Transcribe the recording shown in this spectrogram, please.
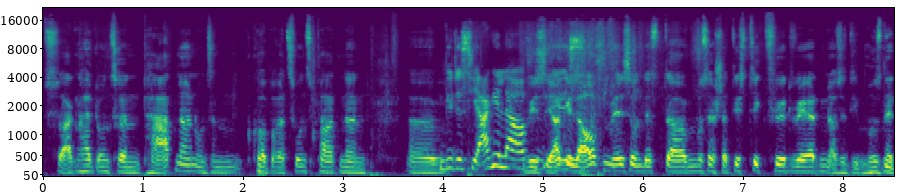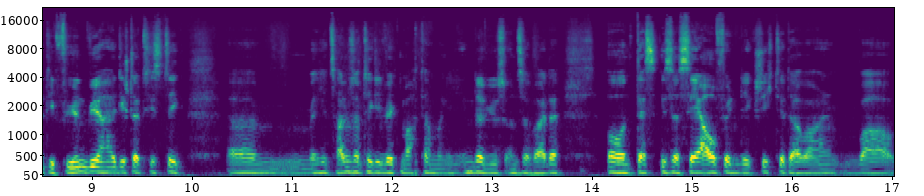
sagen halt unseren Partnern, unseren Kooperationspartnern, äh, wie das Jahr gelaufen wie das Jahr ist. gelaufen ist und das, da muss eine Statistik geführt werden. Also die muss nicht, die führen wir halt die Statistik, ähm, welche Zeitungsartikel wir gemacht haben und Interviews und so weiter. Und das ist eine sehr aufwendige Geschichte. Da war, war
